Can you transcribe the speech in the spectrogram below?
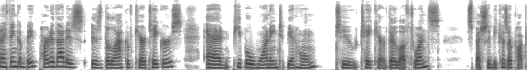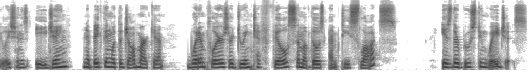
And I think a big part of that is is the lack of caretakers and people wanting to be at home to take care of their loved ones, especially because our population is aging. And a big thing with the job market, what employers are doing to fill some of those empty slots is they're boosting wages,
